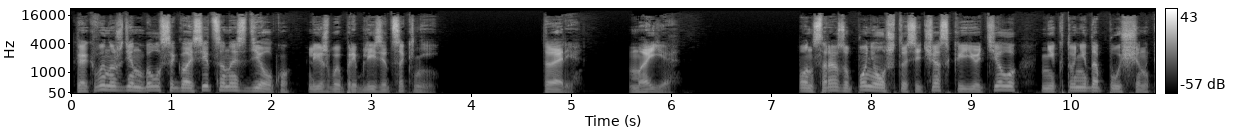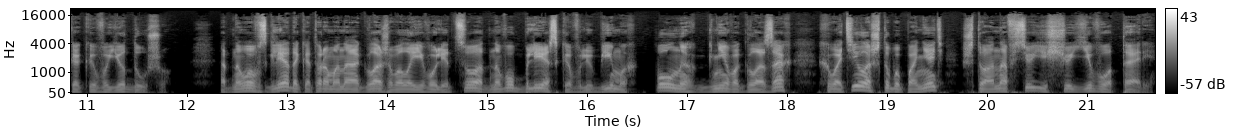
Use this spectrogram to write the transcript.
как вынужден был согласиться на сделку, лишь бы приблизиться к ней. Тари, моя. Он сразу понял, что сейчас к ее телу никто не допущен, как и в ее душу. Одного взгляда, которым она оглаживала его лицо, одного блеска в любимых, полных гнева глазах хватило, чтобы понять, что она все еще его Тари.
